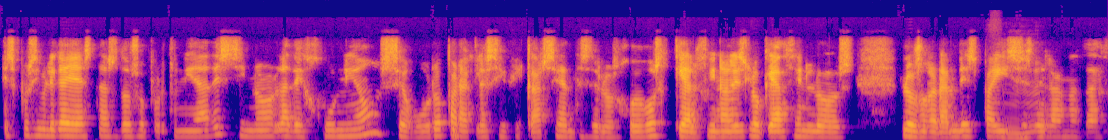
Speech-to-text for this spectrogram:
es posible que haya estas dos oportunidades, si no la de junio, seguro, para clasificarse antes de los Juegos, que al final es lo que hacen los, los grandes países de la natación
